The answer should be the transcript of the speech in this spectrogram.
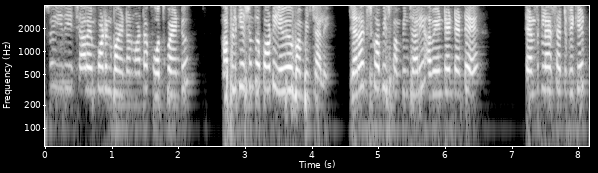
సో ఇది చాలా ఇంపార్టెంట్ పాయింట్ అనమాట ఫోర్త్ పాయింట్ అప్లికేషన్తో పాటు ఏవేవి పంపించాలి. జెరాక్స్ కాపీస్ పంపించాలి. అవి ఏంటంటే టెన్త్ క్లాస్ సర్టిఫికేట్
